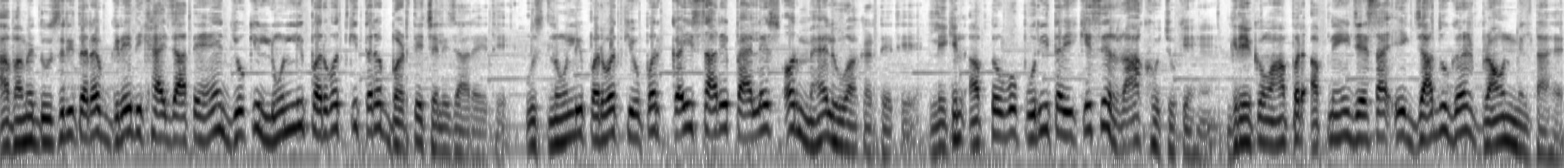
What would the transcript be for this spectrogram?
अब हमें दूसरी तरफ़ ग्रे दिखाए जाते हैं, जो कि लोनली पर्वत की तरफ़ बढ़ते चले जा रहे थे। उस लोनली पर्वत के ऊपर कई सारे पैलेस और महल हुआ करते थे, लेकिन अब तो वो पूरी तरीके से राख हो चुके हैं। ग्रे को वहाँ पर अपने ही जैसा एक जादूगर ब्राउन मिलता है,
